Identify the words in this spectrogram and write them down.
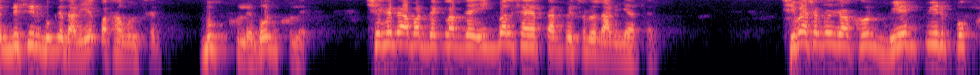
এমডিসির বুকে দাঁড়িয়ে কথা বলছেন মুখ খুলে মন খুলে। সেখানে আবার দেখলাম যে ইকবাল সাহেব তার পেছনে দাঁড়িয়ে আছেন। শিবা শানু যখন বিএনপির পক্ষ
